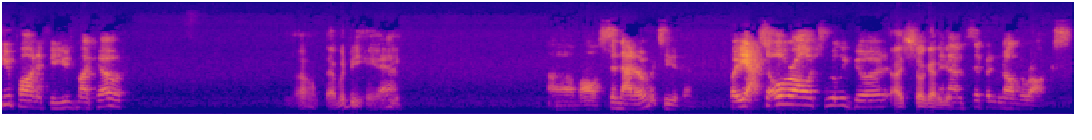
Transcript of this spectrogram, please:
coupon if you use my code. oh, that would be handy. Um, I'll send that over to you then. But yeah, so overall, it's really good, I still got to get I'm sipping it on the rocks.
